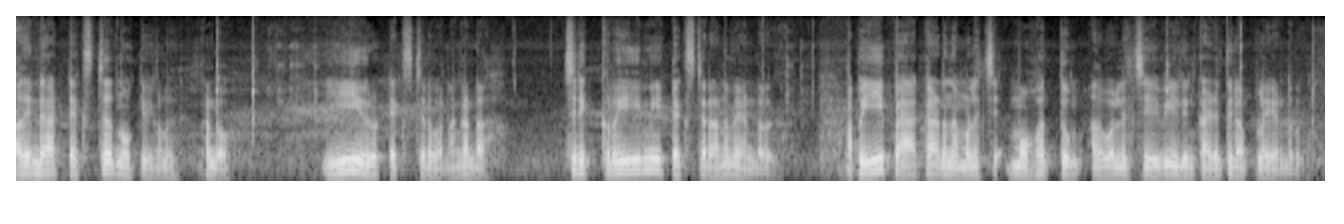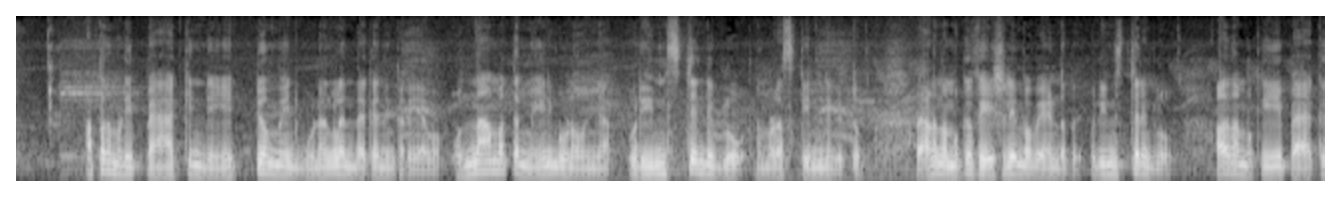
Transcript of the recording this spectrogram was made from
അതിന്റെ ആ ടെക്സ്ചർ നോക്കി നിങ്ങൾ കണ്ടോ? ഈ ഒരു ടെക്സ്ചർ പറഞ്ഞാൽ കണ്ടോ? ഇച്ചിരി ക്രീമി ടെക്സ്ചറാണ് വേണ്ടത്. അപ്പോൾ ഈ പാക്കാണ് നമ്മൾ മുഖത്തും അതുപോലെ ചെവിയിലും കഴുത്തിലും അപ്ലൈ ചെയ്യേണ്ടത്. അപ്പോൾ നമ്മുടെ ഈ പാക്കിന്റെ ഏറ്റവും മെയിൻ ഗുണങ്ങൾ എന്തൊക്കെയാണ് നിങ്ങൾക്ക് അറിയാമോ ഒന്നാമത്തെ മെയിൻ ഗുണം പറഞ്ഞാൽ ഒരു ഇൻസ്റ്റന്റ് ഗ്ലോ നമ്മുടെ സ്കിന്നിന് കിട്ടും. അതാണ് നമുക്ക് ഫേഷ്യൽ ചെയ്യുമ്പോൾ വേണ്ടത്. ഒരു ഇൻസ്റ്റന്റ് ഗ്ലോ അത് നമുക്ക് ഈ പാക്ക്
